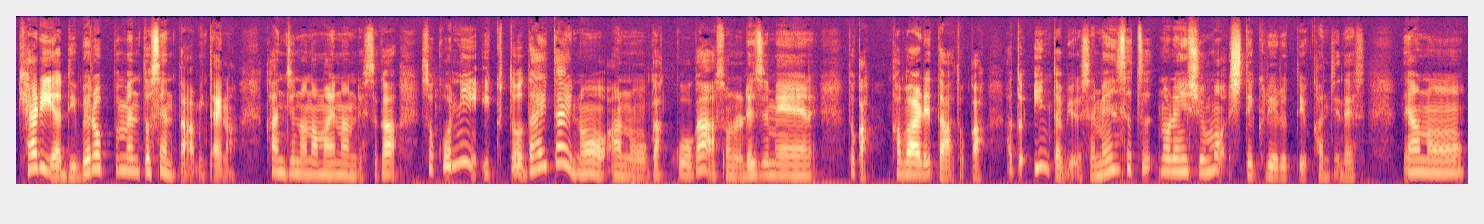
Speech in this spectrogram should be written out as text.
キャリアディベロップメントセンターみたいな感じの名前なんですがそこに行くと大体のあの学校がそのレズメとかカバーレターとかあとインタビューですね。面接の練習もしてくれるっていう感じです。であの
